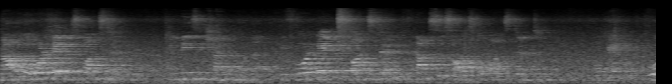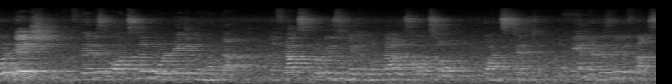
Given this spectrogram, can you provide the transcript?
now the voltage is constant. In this voltage is constant. Flux is also constant. Okay? Voltage there is constant voltage in the motor the flux produced by the motor is also constant. Okay? And that is why the flux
